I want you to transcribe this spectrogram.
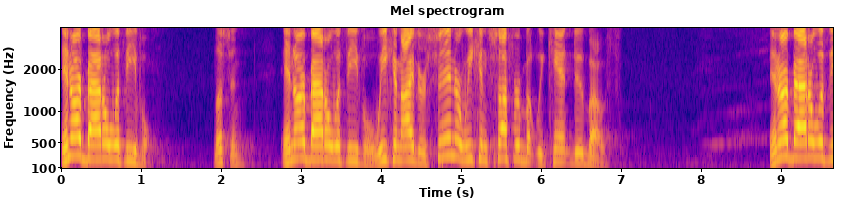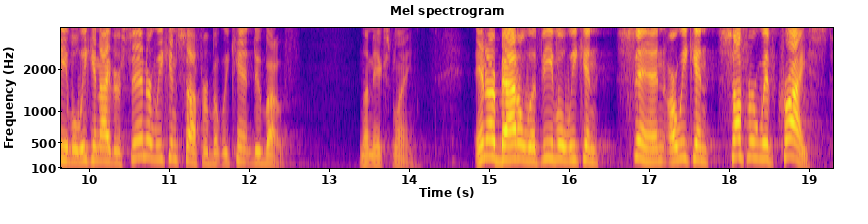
In our battle with evil, listen, in our battle with evil. We can either sin or we can suffer, but we can't do both. In our battle with evil, we can either sin or we can suffer, but we can't do both. Let me explain. In our battle with evil, we can sin or we can suffer with Christ.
